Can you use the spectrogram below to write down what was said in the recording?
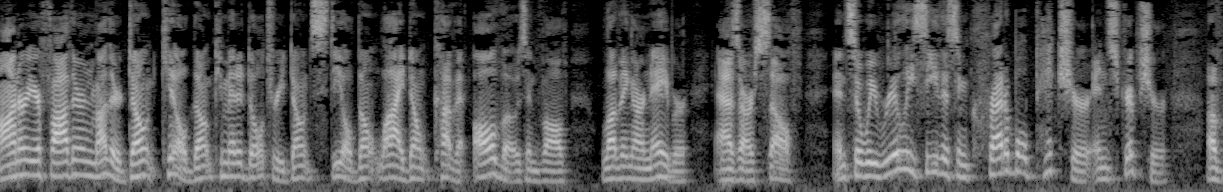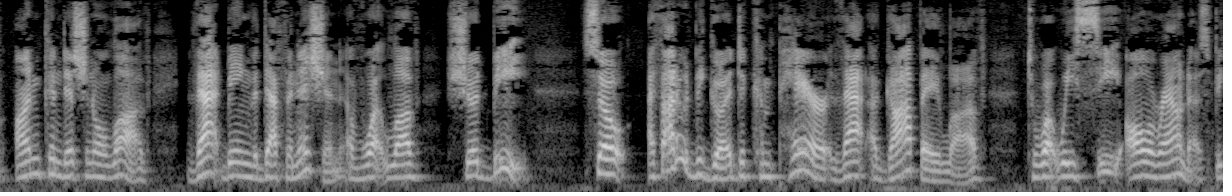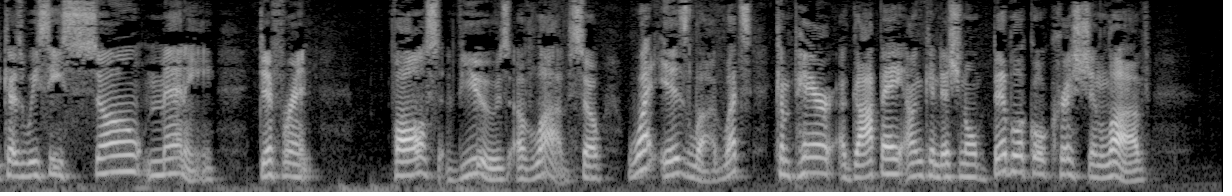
Honor your father and mother. Don't kill. Don't commit adultery. Don't steal. Don't lie. Don't covet. All those involve loving our neighbor as ourself. And so we really see this incredible picture in Scripture of unconditional love, that being the definition of what love should be. So I thought it would be good to compare that agape love to what we see all around us because we see so many different false views of love. So, what is love? Let's compare agape, unconditional, biblical Christian love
